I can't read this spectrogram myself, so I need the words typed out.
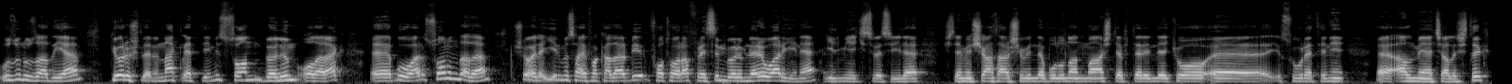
uzun uzadıya görüşlerini naklettiğimiz son bölüm olarak e, bu var. Sonunda da şöyle 20 sayfa kadar bir fotoğraf resim bölümleri var yine ilmiye kisvesiyle işte Meşihat arşivinde bulunan maaş defterindeki o e, suretini e, almaya çalıştık.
